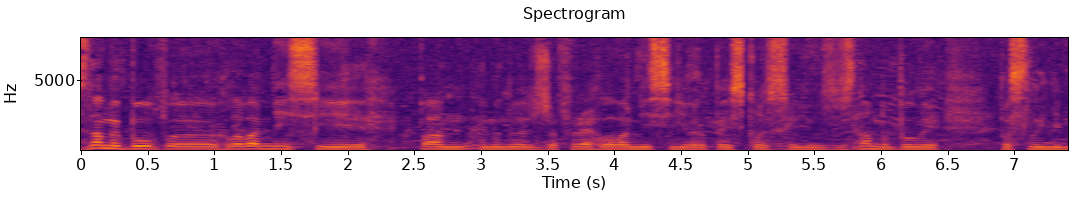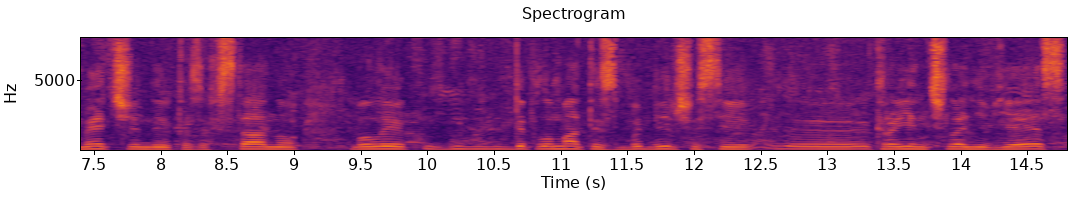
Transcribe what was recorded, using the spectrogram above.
З нами був е, глава місії пан Еммануель Жофре, глава місії Європейського Союзу. З нами були посли Німеччини, Казахстану, були дипломати з більшості е, країн-членів єС,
